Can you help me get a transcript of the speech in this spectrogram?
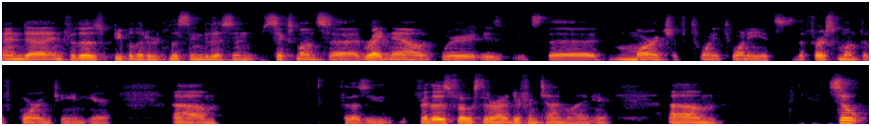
And uh, and for those people that are listening to this in six months, uh, right now, where is it's the March of 2020. It's the first month of quarantine here. Um, for those you, for those folks that are on a different timeline here. Um, so,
